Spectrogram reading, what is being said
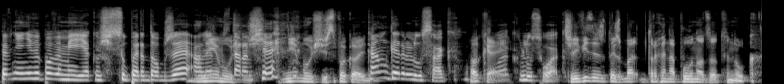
Pewnie nie wypowiem jej jakoś super dobrze, ale nie musisz, się. Nie musisz, spokojnie. Kangerlusak. Okej. Lusłak, Lusłak. Czyli widzę, że też trochę na północ od nóg.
